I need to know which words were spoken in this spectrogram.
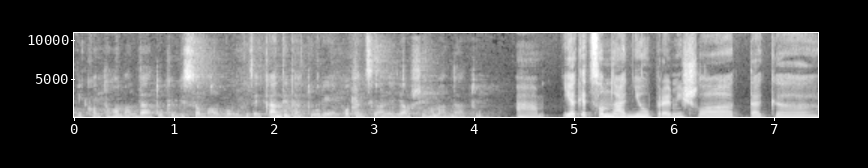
výkon toho mandátu, keby som, alebo vôbec aj kandidatúry a potenciálne ďalšieho mandátu. A ja keď som nad ňou premyšľala, tak e,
